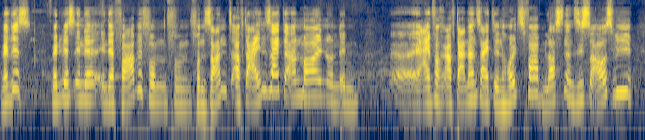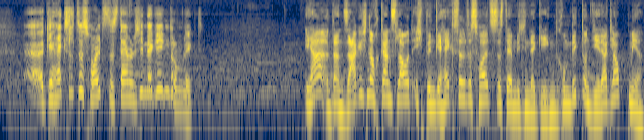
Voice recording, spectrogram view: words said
Wenn wir es wenn wir es in der, in der Farbe von, von, von Sand auf der einen Seite anmalen und in, äh, einfach auf der anderen Seite in Holzfarben lassen, dann siehst du aus wie äh, gehäckseltes Holz, das dämlich in der Gegend rumliegt. Ja, und dann sage ich noch ganz laut, ich bin gehäckseltes Holz, das dämlich in der Gegend rumliegt und jeder glaubt mir.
